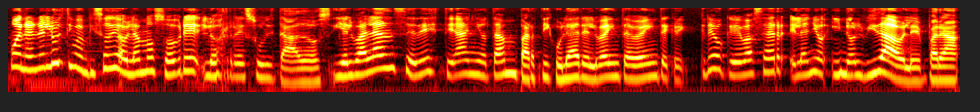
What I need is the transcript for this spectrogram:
Bueno, en el último episodio hablamos sobre los resultados y el balance de este año tan particular, el 2020, que creo que va a ser el año inolvidable para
